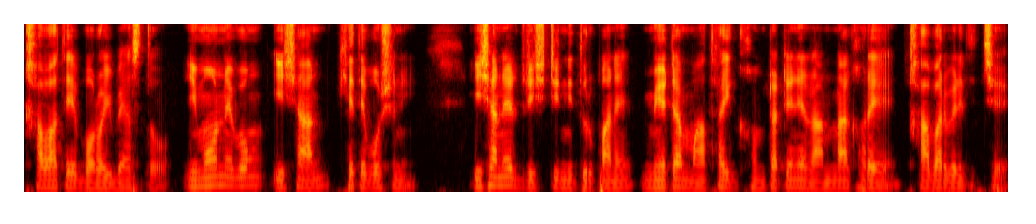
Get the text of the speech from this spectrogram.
খাওয়াতে বড়ই ব্যস্ত। ইমন এবং ঈশান খেতে বসেনি। ঈশানের দৃষ্টি নিতুর পানে, মেয়েটা মাথায় ঘোমটা টেনে রান্নাঘরে খাবার বেড়ে দিচ্ছে।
